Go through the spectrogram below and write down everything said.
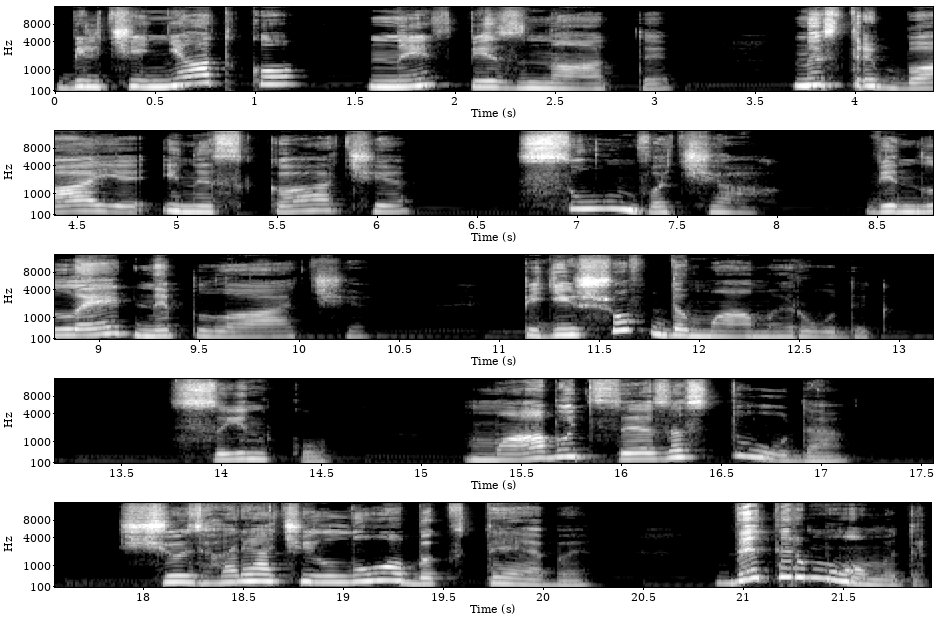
більченятко не впізнати, не стрибає і не скаче, сум в очах, він ледь не плаче. Підійшов до мами Рудик. Синку, мабуть, це застуда. Щось гарячий лобик в тебе. Де термометр?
